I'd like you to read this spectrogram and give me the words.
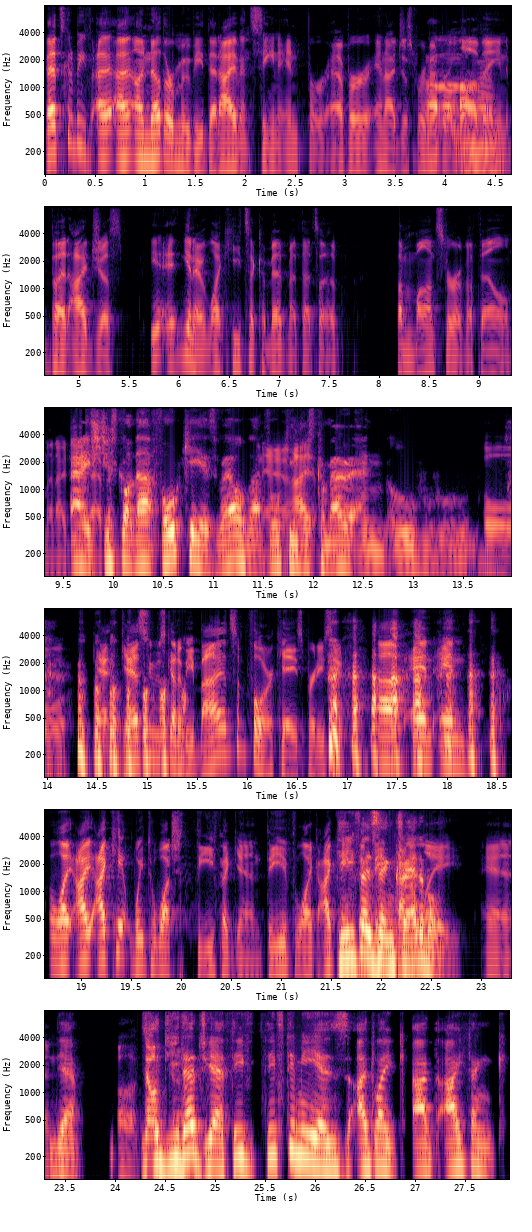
that's gonna be a, a- another movie that I haven't seen in forever, and I just remember Oh, loving. But I just, you know, like Heat's a commitment. That's a a monster of a film, and I just Uh, it's just got that 4K as well. That I know, 4K just come out and oh, Oh, guess who's going to be buying some 4Ks pretty soon? Uh, and and like I, I can't wait to watch Thief again. Thief, like I Thief is kinda incredible. late, and yeah. oh, No, so you did, yeah. Thief, Thief to me is I'd like I I think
